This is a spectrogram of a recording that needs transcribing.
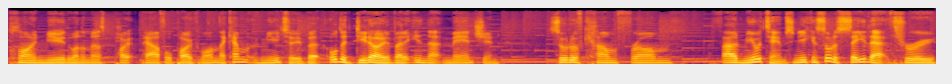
clone Mew, the one of the most po- powerful Pokemon. They come up with Mewtwo, but all the Ditto that are in that mansion sort of come from failed Mew attempts, and you can sort of see that through,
